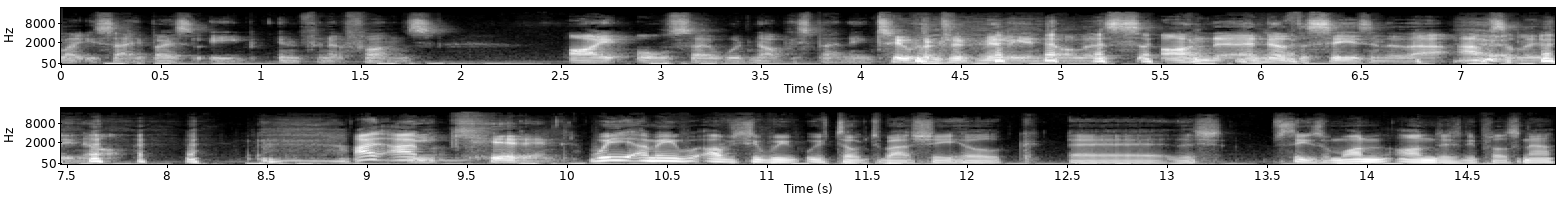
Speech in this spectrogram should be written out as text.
like you say, basically infinite funds, I also would not be spending two hundred million dollars on another season of that. Absolutely not. I, Are you kidding? we, I mean, obviously we we've talked about She-Hulk uh, this season one on Disney Plus now,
